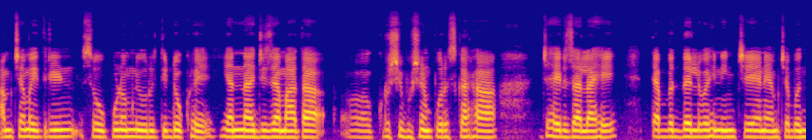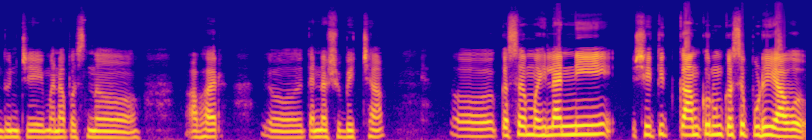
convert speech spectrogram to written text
आमच्या मैत्रीण सौ पूनम निवृत्ती डोकळे यांना जिजामाता कृषीभूषण पुरस्कार हा जाहीर झाला आहे. त्याबद्दल वहिनींचे आणि आमच्या बंधूंचे मनापासून आभार त्यांना शुभेच्छा. कसं महिलांनी शेतीत काम करून कसं पुढे यावं?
